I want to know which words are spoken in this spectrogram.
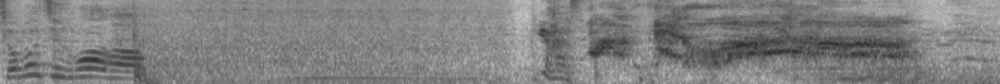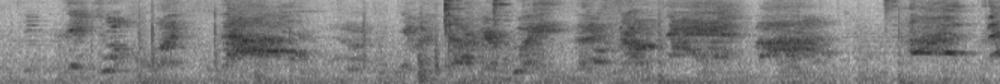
什么情况啊？放开我！你们这群混蛋！你们都是鬼子手男人吗？放开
